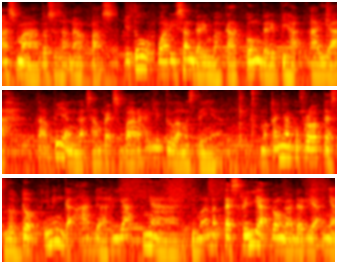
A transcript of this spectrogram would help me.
asma atau sesak napas. Itu warisan dari Mbah Kakung dari pihak ayah tapi yang nggak sampai separah itu lah mestinya makanya aku protes loh dok ini nggak ada riaknya gimana tes riak kok nggak ada riaknya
